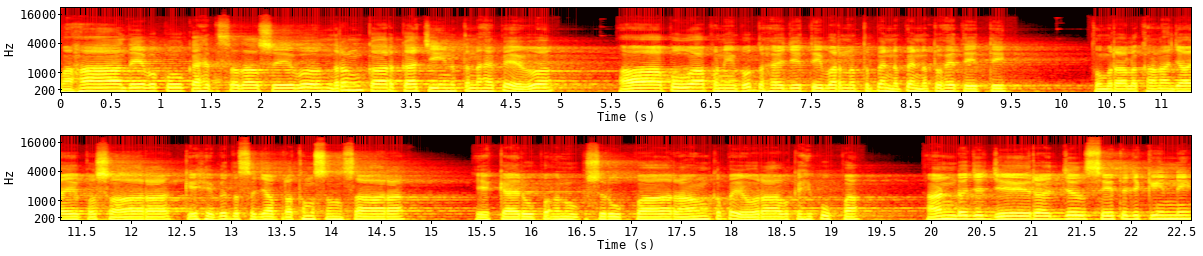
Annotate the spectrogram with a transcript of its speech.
ਮਹਾਦੇਵ ਕੋ ਕਹਿਤ ਸਦਾ ਸੇਵ, ਨਿਰੰਕਾਰ ਕਾ ਚੀਨਤ ਨਹਿ ਭੇਵ। ਆਪੋ ਆਪਣੀ ਬੁੱਧ ਹੈ ਜੇਤੀ ਵਰਨਤ ਭਿੰਨ ਭਿੰਨ ਤੁਹੇ ਤੇਤੀ। ਤੁਮਰਾ ਲਖਾਣਾ ਜਾਏ ਪਸਾਰਾ, ਕਿਹ ਵਿਦ ਸਜਾ ਪ੍ਰਥਮ ਸੰਸਾਰਾ। ਏਕੈ ਰੂਪ ਅਨੂਪ ਸਰੂਪਾ, ਰਾਂਕ ਭਇਓ ਰਾਵ ਕਹਿ ਭੂਪਾ। ਅੰਡਜ ਜੇ ਰਜ ਸੇਤ ਯਕੀਨੀ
